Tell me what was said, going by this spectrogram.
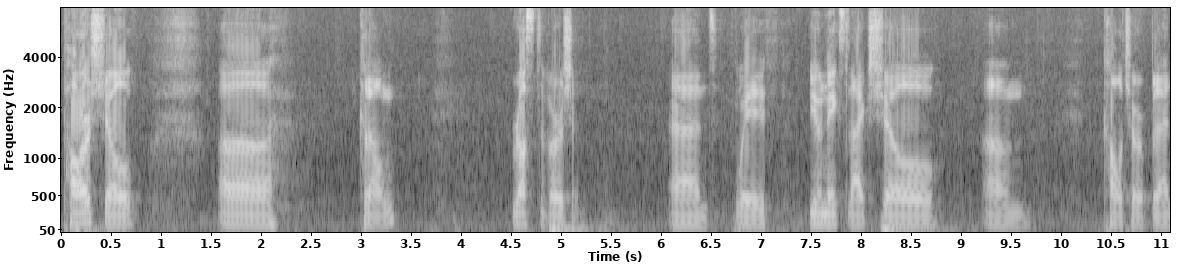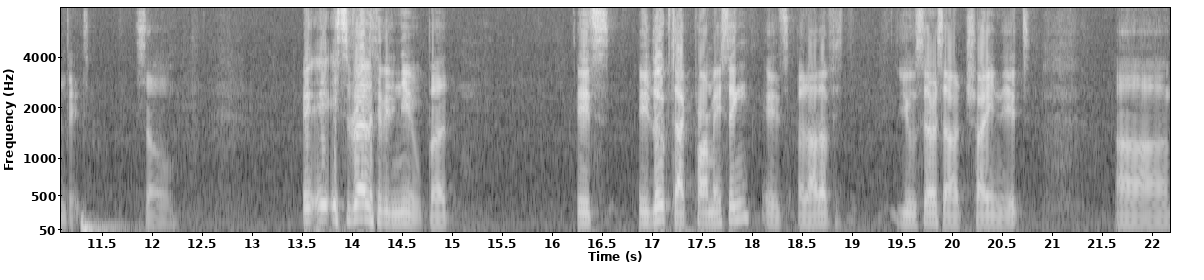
PowerShell uh, clone, Rust version, and with Unix-like shell um, culture blended. So it, it's relatively new, but it's it looks like promising. It's a lot of users are trying it, uh,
